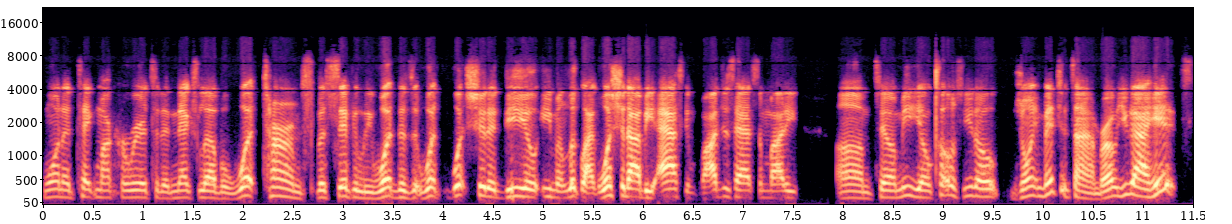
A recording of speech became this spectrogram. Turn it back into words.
want to take my career to the next level, what terms specifically? What does it? What what should a deal even look like? What should I be asking for? I just had somebody um tell me, yo, coach, you know, joint venture time, bro. You got hits.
